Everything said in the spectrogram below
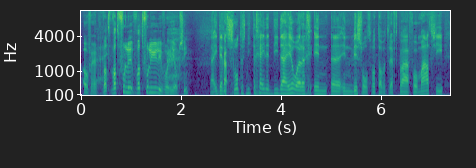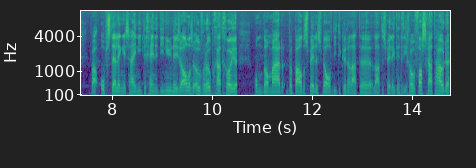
over hebt. Wat, wat, voelen, wat voelen jullie voor die optie? Nou, ik denk dat Slot is niet degene die daar heel erg in, eh, in wisselt wat dat betreft. Qua formatie, qua opstelling is hij niet degene die nu ineens alles overhoop gaat gooien. Om dan maar bepaalde spelers wel of niet te kunnen laten, laten spelen. Ik denk dat hij gewoon vast gaat houden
